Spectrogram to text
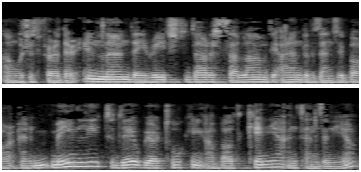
um, which is further inland. They reached Dar es Salaam, the island of Zanzibar, and mainly today we are talking about Kenya and Tanzania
